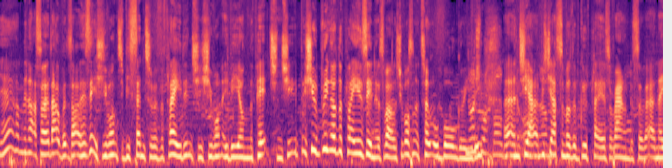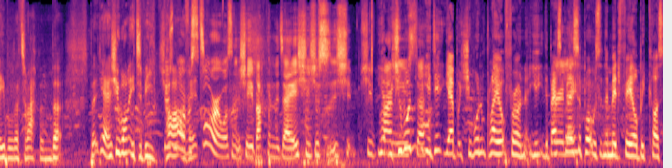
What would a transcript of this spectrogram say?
Yeah, I mean that's uh, that was that was it. She wanted to be centre of the play, didn't she? She wanted to be on the pitch, and she but she would bring other players in as well. She wasn't a total ball greedy, no, ball uh, and she had no. she had some other good players around her, so that enabled her to happen. But but yeah, she wanted to be. She was more of, of a it. scorer, wasn't she? Back in the day, she just she she yeah, but she wouldn't. To... You did, yeah, but she wouldn't play up front. You, the best really? place to put was in the midfield because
